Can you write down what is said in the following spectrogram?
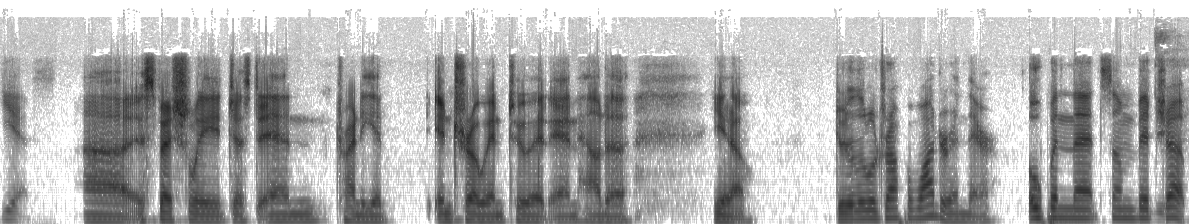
Yes, uh, especially just in trying to get intro into it and how to, you know, do a little drop of water in there, open that some bitch Yeah. up.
